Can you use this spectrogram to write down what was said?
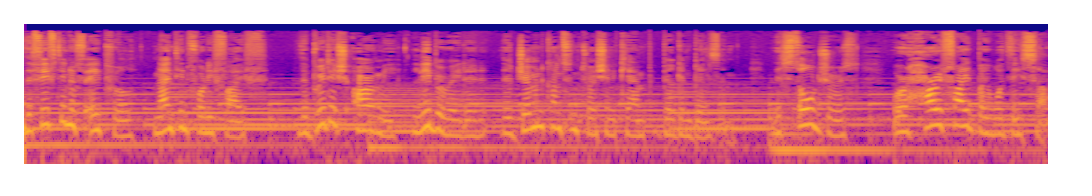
the 15th of April 1945, the British Army liberated the German concentration camp Bergen-Belsen. The soldiers were horrified by what they saw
